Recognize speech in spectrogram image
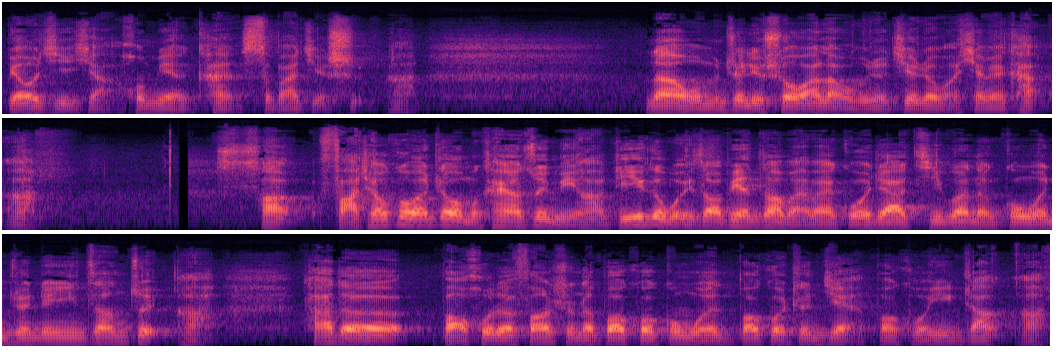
标记一下，后面看司法解释啊。那我们这里说完了，我们就接着往下面看啊。好，法条过完之后，我们看一下罪名哈。第一个，伪造、变造、买卖国家机关的公文、证件、印章罪啊，它的保护的方式呢，包括公文、包括证件、包括印章啊。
